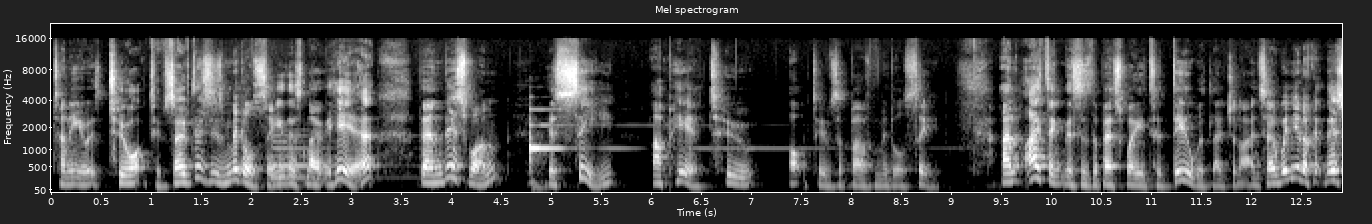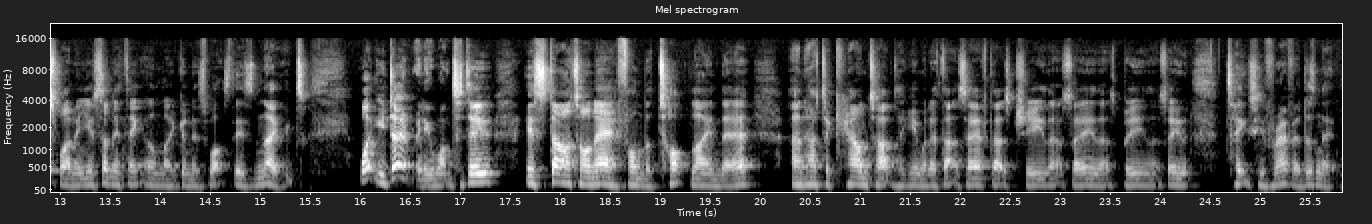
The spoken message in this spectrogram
telling you it's two octaves. So if this is middle C, this note here, then this one is C up here, two octaves above middle C. And I think this is the best way to deal with ledger lines. So when you look at this one and you suddenly think, oh my goodness, what's this note? What you don't really want to do is start on F on the top line there and have to count up thinking, well, if that's F, that's G, that's A, that's B, that's C. It takes you forever, doesn't it?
